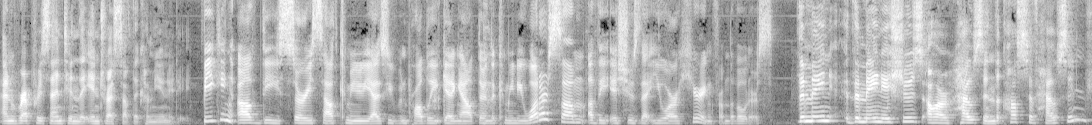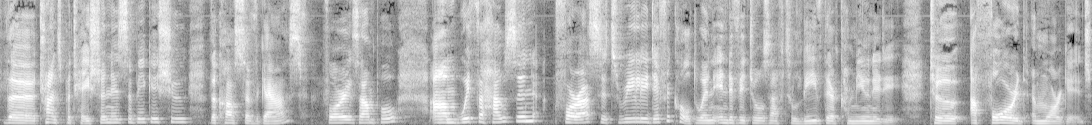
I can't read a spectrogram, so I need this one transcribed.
and representing the interests of the community. Speaking of the Surrey South community, as you've been probably getting out there in the community, what are some of the issues that you are hearing from the voters? The main the main issues are housing, the cost of housing, the transportation is a big issue, the cost of gas, for example. Um, with the housing, for us, it's really difficult when individuals have to leave their community to afford a mortgage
